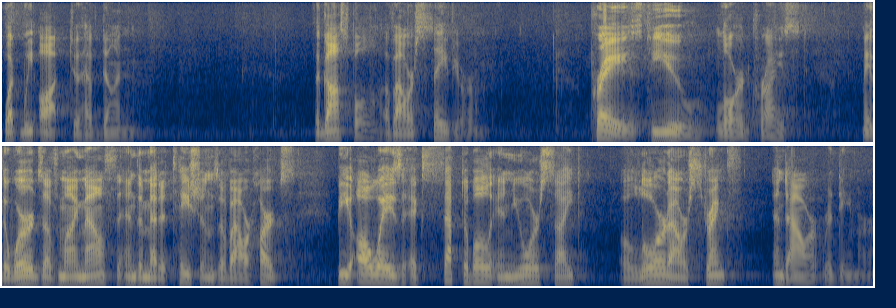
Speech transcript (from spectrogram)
what we ought to have done the gospel of our Savior. Praise to you, Lord Christ. May the words of my mouth and the meditations of our hearts be always acceptable in your sight, O Lord, our strength and our Redeemer.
